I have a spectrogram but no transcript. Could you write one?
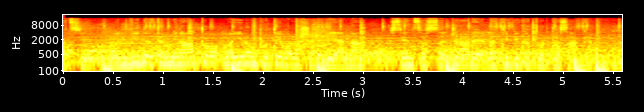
Ragazzi, il video è terminato ma io non potevo lasciare Vienna senza assaggiare la tipica torta Sacher.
